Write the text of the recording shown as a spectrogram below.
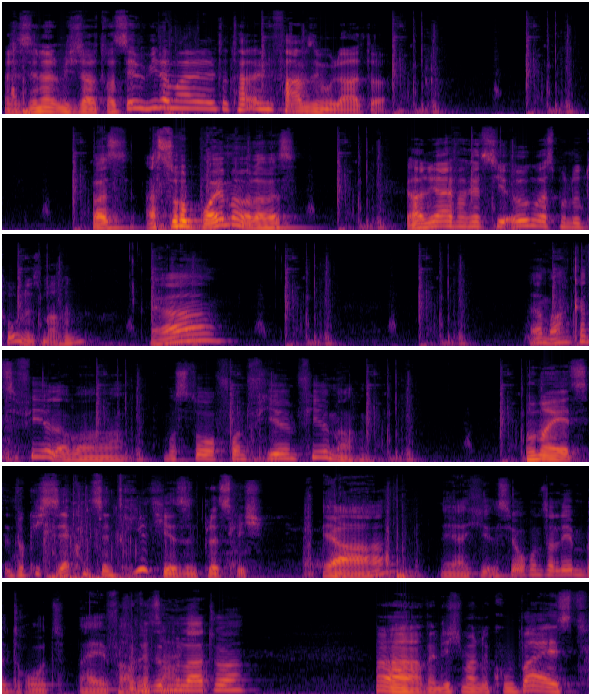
das erinnert mich doch trotzdem wieder mal total an den Farmsimulator. Was? Ach so, Bäume oder was? Ja, nee, einfach jetzt hier irgendwas Monotones machen. Ja. Ja, machen kannst du viel, aber musst du von vielem viel machen. Wo wir jetzt wirklich sehr konzentriert hier sind plötzlich. Ja, ja, hier ist ja auch unser Leben bedroht. Bei Farming. Simulator. Ah, wenn dich mal eine Kuh beißt.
